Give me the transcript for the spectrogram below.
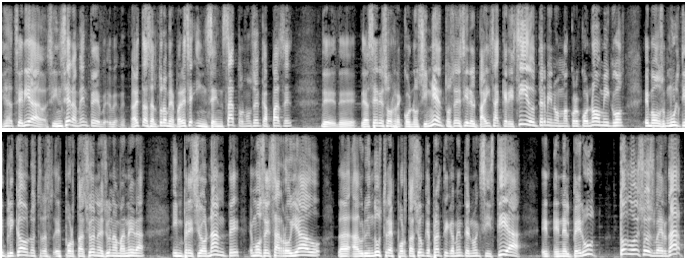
ya sería, sinceramente, a estas alturas me parece insensato no ser capaces de, de- de hacer esos reconocimientos. Es decir, el país ha crecido en términos macroeconómicos, hemos multiplicado nuestras exportaciones de una manera impresionante, hemos desarrollado la agroindustria de exportación que prácticamente no existía en, en el Perú. Todo eso es verdad.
